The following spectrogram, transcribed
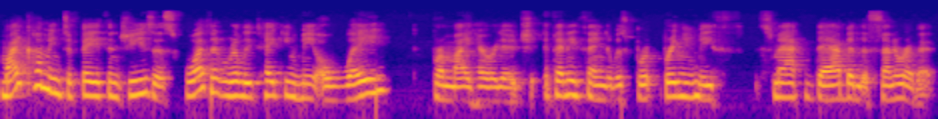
my coming to faith in Jesus wasn't really taking me away from my heritage. If anything, it was br- bringing me smack dab in the center of it.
